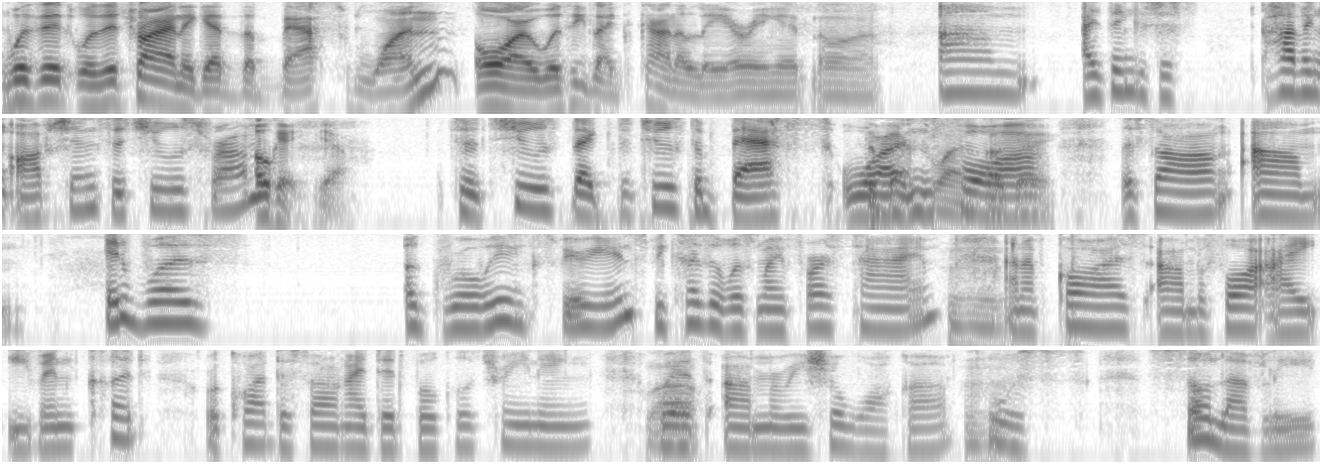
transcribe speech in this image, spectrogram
was it was it trying to get the best one, or was he like kind of layering it? Or um I think it's just having options to choose from. okay, yeah, To choose like to choose the best one best one, for okay. the song. Um, it was a growing experience because it was my first time, Mm-hmm. and of course, um, before I even could record the song, I did vocal training with um, Marisha Walker, Mm-hmm. who was so lovely.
